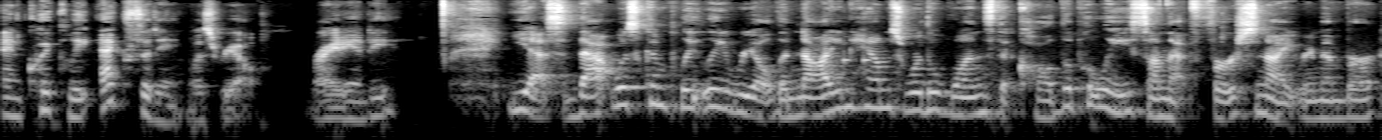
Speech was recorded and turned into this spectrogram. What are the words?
and quickly exiting was real, right, Andy? Yes, that was completely real. The Nottinghams were the ones that called the police on that first night, remember?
